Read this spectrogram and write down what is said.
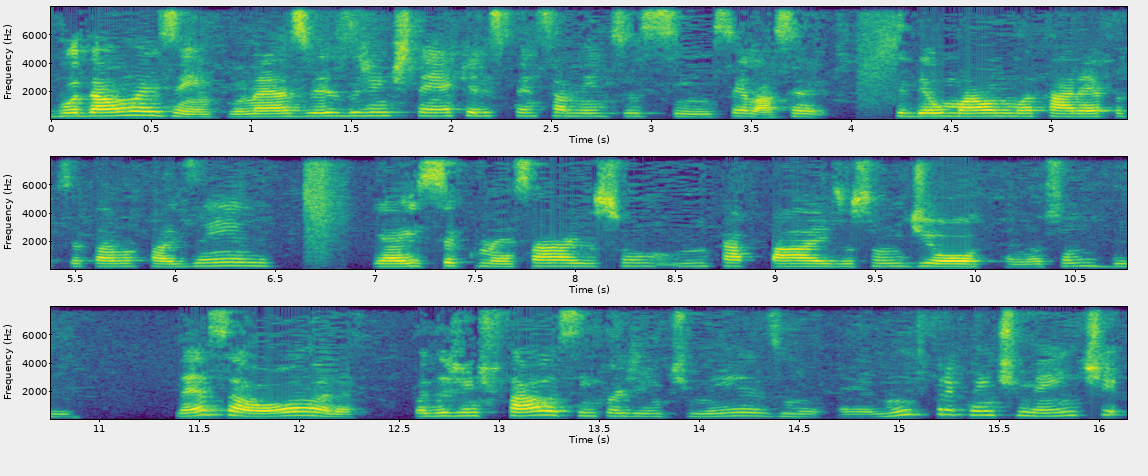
Vou dar um exemplo, né? Às vezes a gente tem aqueles pensamentos assim, sei lá, você se deu mal numa tarefa que você estava fazendo, e aí você começa, ah, eu sou incapaz, eu sou um idiota, né? eu sou um burro. Nessa hora, quando a gente fala assim com a gente mesmo, é, muito frequentemente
